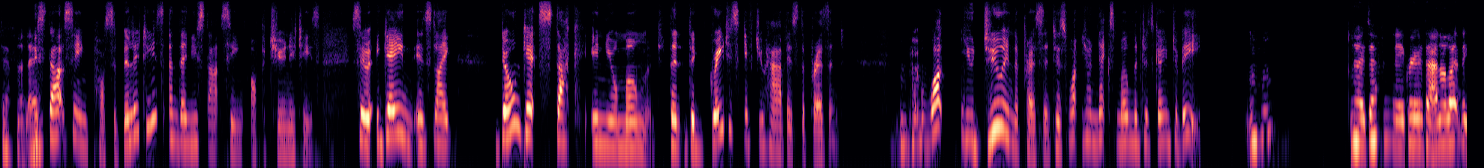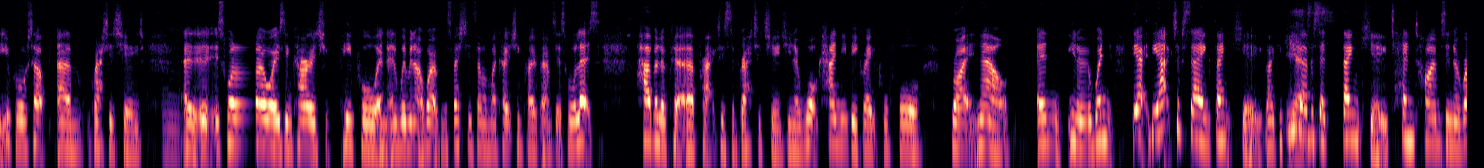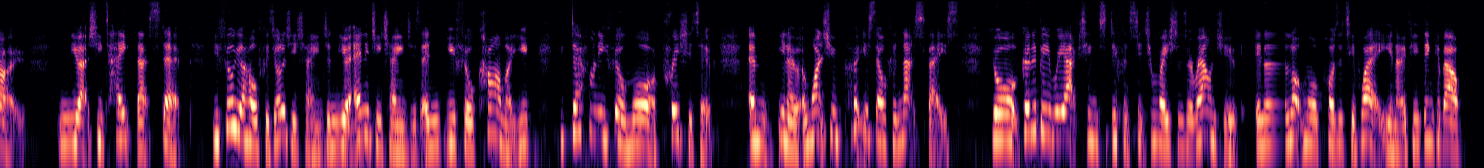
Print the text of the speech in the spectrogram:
Definitely. You start seeing possibilities and then you start seeing opportunities. So again, it's like don't get stuck in your moment. The the greatest gift you have is the present. Mm-hmm. But what you do in the present is what your next moment is going to be. Mm-hmm. No, I definitely agree with that. And I like that you brought up um, gratitude. Mm. Uh, it's what I always encourage people and, and women I work with, especially in some of my coaching programs. It's well, let's have a look at a practice of gratitude. You know, what can you be grateful for right now? And you know, when the the act of saying thank you, like if you've yes. ever said thank you 10 times in a row, and you actually take that step, you feel your whole physiology change and your mm. energy changes and you feel calmer you you definitely feel more appreciative. And you know and once you put yourself in that space you're going to be reacting to different situations around you in a lot more positive way. You know if you think about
